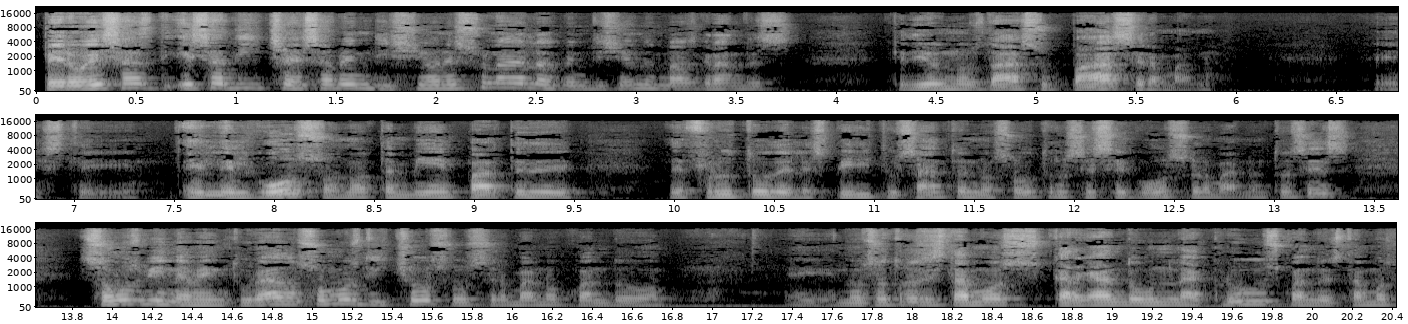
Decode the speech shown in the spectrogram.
Pero esa, esa dicha, esa bendición es una de las bendiciones más grandes que Dios nos da, su paz, hermano. Este, el, el gozo, ¿no? También parte de, de, fruto del Espíritu Santo en nosotros, ese gozo, hermano. Entonces, somos bienaventurados, somos dichosos, hermano, cuando eh, nosotros estamos cargando una cruz cuando estamos,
